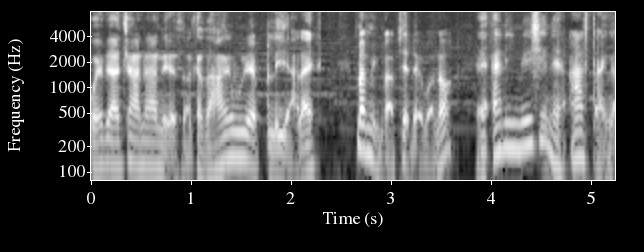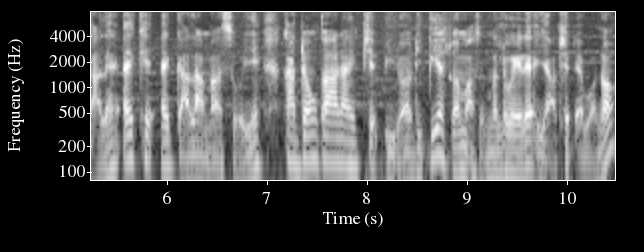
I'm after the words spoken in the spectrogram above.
ကွဲပြားခြားနားနေတယ်ဆိုတာကစားမှုတဲ့ player တိုင်းမှတ်မိမှာဖြစ်တယ်ပေါ့နော်အဲ animation နဲ့ art style ကလည်းအဲ့ခေတ်အဲ့ကာလမှာဆိုရင်ကာတွန်းကားတိုင်းဖြစ်ပြီးတော့ဒီ PS1 မှာဆိုမလွယ်တဲ့အရာဖြစ်တယ်ပေါ့နော်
